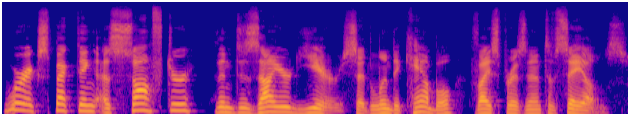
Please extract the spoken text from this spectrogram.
we're expecting a softer than desired year, said Linda Campbell, Vice President of Sales.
